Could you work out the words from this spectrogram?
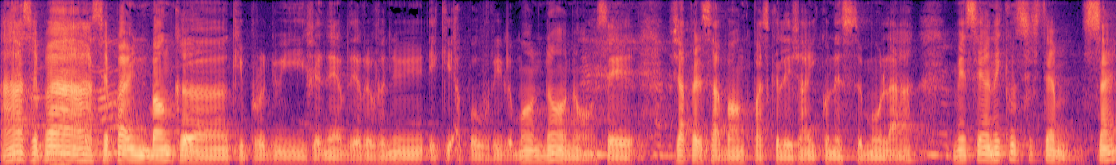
ah, c'est pas, c'est pas une banque euh, qui produit, génère des revenus et qui appauvrit le monde. Non, non, c'est, j'appelle ça banque parce que les gens ils connaissent ce mot-là, mais c'est un écosystème sain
